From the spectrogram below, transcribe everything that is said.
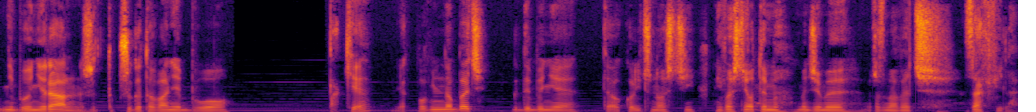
nie były nierealne, że to przygotowanie było takie, jak powinno być gdyby nie te okoliczności. I właśnie o tym będziemy rozmawiać za chwilę.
